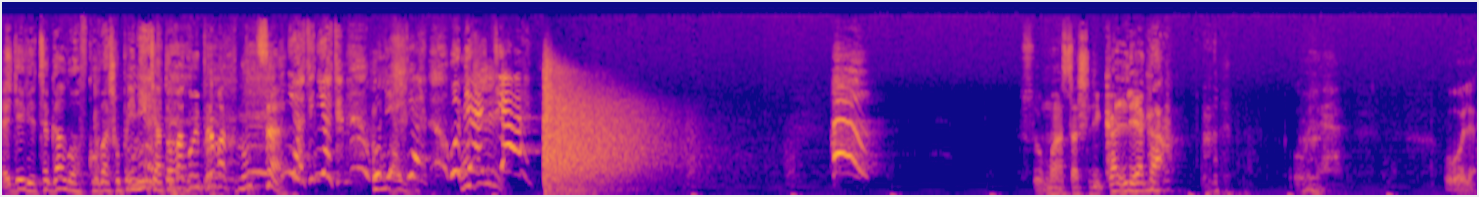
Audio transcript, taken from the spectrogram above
Девица, головку вашу примите, а то могу и промахнуться. Нет, нет! Убейте! Убейте! С ума сошли, коллега! Оля,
